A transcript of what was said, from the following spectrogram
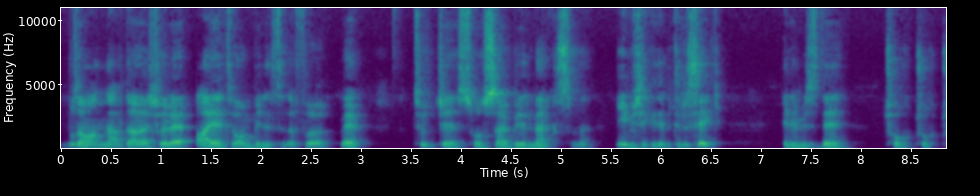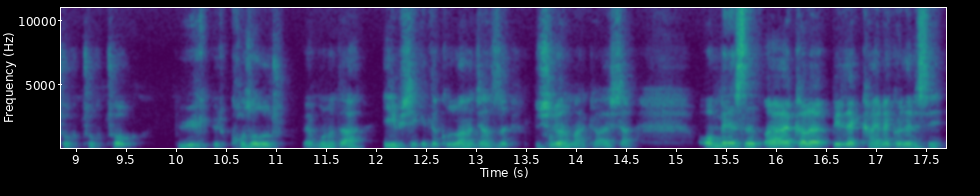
bu zamanlarda şöyle AYT 11. sınıfı ve Türkçe sosyal bilimler kısmını iyi bir şekilde bitirirsek elimizde çok çok çok çok çok büyük bir koz olur ve bunu da iyi bir şekilde kullanacağınızı düşünüyorum arkadaşlar. 11. sınıfla alakalı bir de kaynak önerisi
